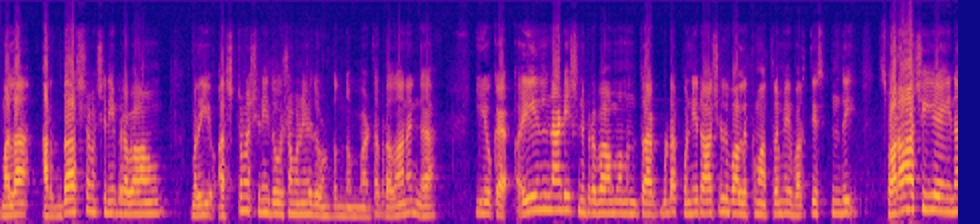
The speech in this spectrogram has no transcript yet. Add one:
మళ్ళా అర్ధాశ్రమ శని ప్రభావం మరియు అష్టమ శని దోషం అనేది ఉంటుందన్నమాట. ప్రధానంగా ఈ యొక్క ఏలినాటి శని ప్రభావం అంతా కూడా కొన్ని రాశుల వాళ్ళకి మాత్రమే వర్తిస్తుంది. స్వరాశి అయిన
